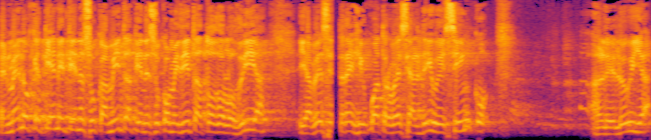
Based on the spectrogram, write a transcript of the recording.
El menos que tiene, tiene su camita, tiene su comidita todos los días, y a veces tres y cuatro veces al día y cinco. Aleluya.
